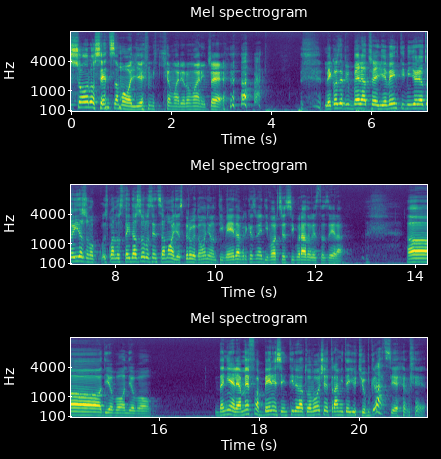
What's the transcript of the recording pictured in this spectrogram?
solo senza moglie. Minchia Mario Romani, cioè... Le cose più belle, cioè gli eventi migliori della tua vita sono quando stai da solo senza moglie. Spero che tua moglie non ti veda perché se no è divorzio assicurato questa sera. Oh, Dio buon, Dio buon. Daniele, a me fa bene sentire la tua voce tramite YouTube. Grazie.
